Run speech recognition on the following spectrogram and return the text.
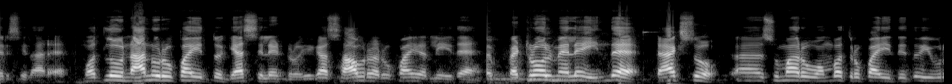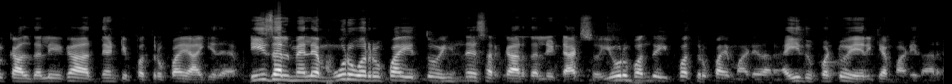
ಏರಿಸಿದ್ದಾರೆ. ಮೊದಲು ನಾನೂರು ರೂಪಾಯಿ ಇತ್ತು ಗ್ಯಾಸ್ ಸಿಲಿಂಡರ್, ಈಗ ಸಾವಿರ ರೂಪಾಯಿಯಲ್ಲಿ ಇದೆ. ಪೆಟ್ರೋಲ್ ಮೇಲೆ ಹಿಂದೆ ಟ್ಯಾಕ್ಸು ಸುಮಾರು ಒಂಬತ್ತು ರೂಪಾಯಿ ಇದ್ದಿದ್ದು ಇವ್ರ ಕಾಲದಲ್ಲಿ ಈಗ ಹದಿನೆಂಟು, ಇಪ್ಪತ್ತು ರೂಪಾಯಿ ಆಗಿದೆ. ಡೀಸೆಲ್ ಮೇಲೆ ಮೂರುವರೆ ರೂಪಾಯಿ ಇತ್ತು ಹಿಂದೆ ಸರ್ಕಾರದಲ್ಲಿ ಟ್ಯಾಕ್ಸ್. ಇವ್ರು ಬಂದು ಇಪ್ಪತ್ತು ರೂಪಾಯಿ ಮಾಡಿದ್ದಾರೆ, ಐದು ಪಟ್ಟು ಏರಿಕೆ ಮಾಡಿದ್ದಾರೆ.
